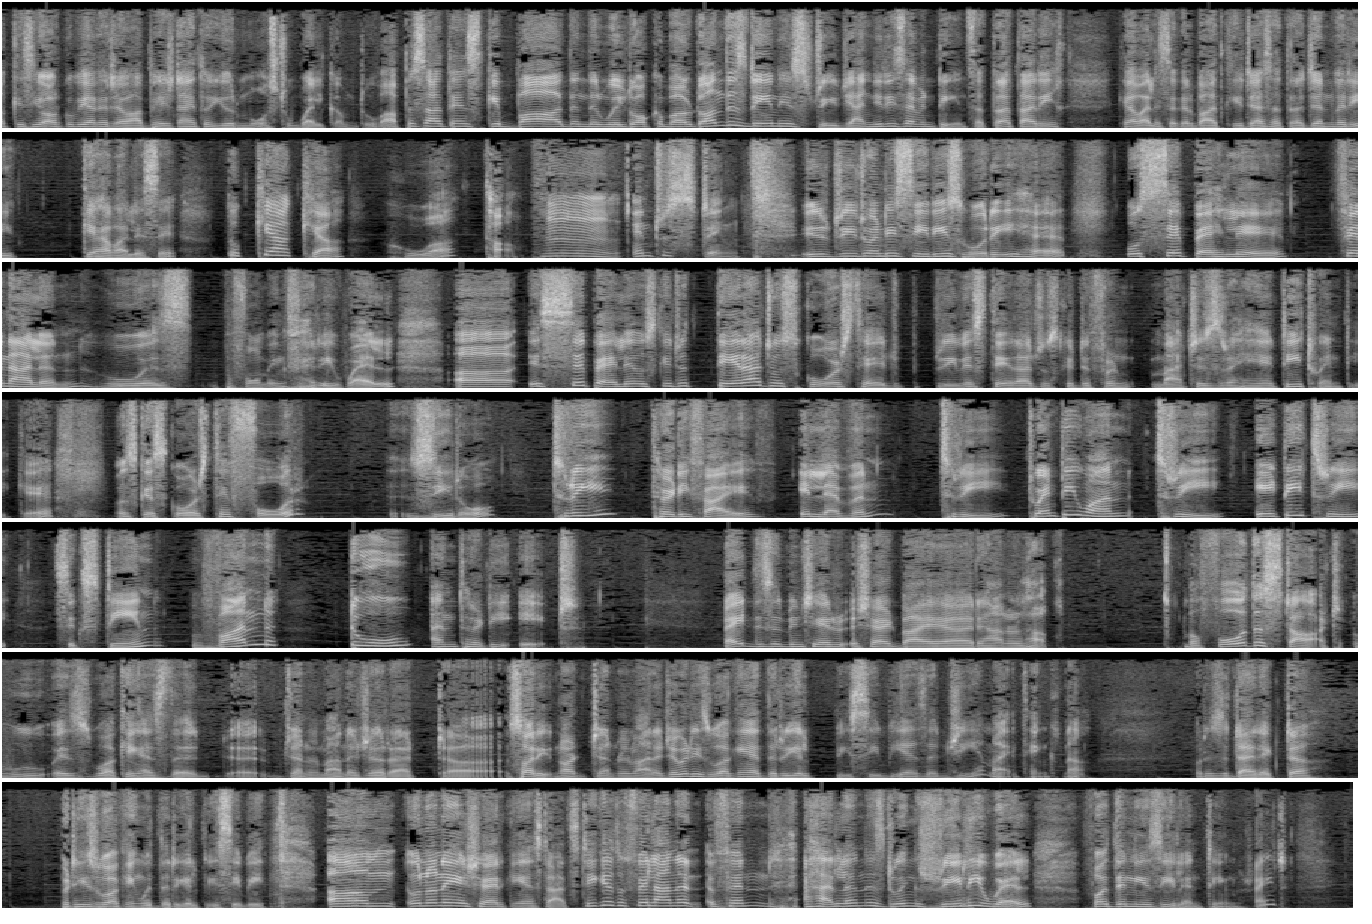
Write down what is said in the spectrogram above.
किसी और को भी अगर जवाब भेजना है तो यूर मोस्ट वेलकम टू वापस आते हैं इसके बाद and then will talk about on this day in history January seventeen सत्रह तारीख के हवाले से अगर बात की जाए, सत्रह जनवरी के हवाले से तो क्या क्या हुआ था। इंटरेस्टिंग टी ट्वेंटी सीरीज़ हो रही है, उससे पहले Finn Allen who is performing very well इससे पहले उसके जो तेरह जो स्कोर्स थे प्रीवियस तेरह जो उसके डिफरेंट मैचेस रहे हैं टी ट्वेंटी के, उसके स्कोर्स थे four zero three thirty five eleven three twenty one three eighty three sixteen one two and thirty eight Right? This has been shared, shared by uh, Rehanul Haq. Before the start, who is working as the uh, general manager at, uh, sorry, not general manager, but he's working at the real PCB as a GM, I think, now Or is it director? But he's working with the Real PCB. उन्होंने ये share किए start ठीक है तो Phil Finn Allen is doing really well for the New Zealand team right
